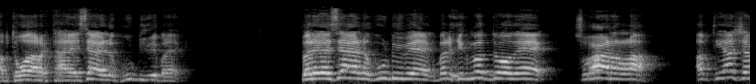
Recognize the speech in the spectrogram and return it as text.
abti waad aragtaa heesaha la kuu dhiibay bal eeg. Bal heesaha la kuu dhiibay eeg bal xigmadooda eeg subxaan allah abtiyaasha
